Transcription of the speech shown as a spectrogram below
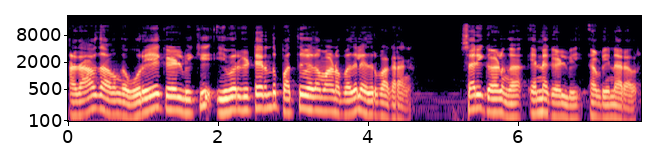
அதாவது அவங்க ஒரே கேள்விக்கு இவர்கிட்டேருந்து பத்து விதமான பதில் எதிர்பார்க்குறாங்க. சரி கேளுங்க என்ன கேள்வி? அப்படின்னார் அவர்.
